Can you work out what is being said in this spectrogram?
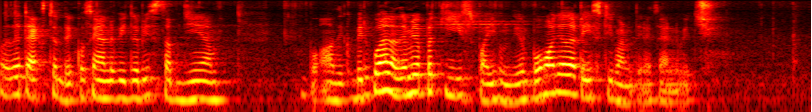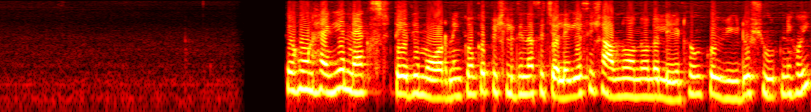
ਉਹਦਾ ਟੈਕਸਚਰ ਦੇਖੋ, ਸੈਂਡਵਿਚ ਦੇ ਵਿੱਚ ਸਬਜ਼ੀਆਂ ਆ ਦੇਖੋ, ਬਿਲਕੁਲ ਆ ਜਿਵੇਂ ਆਪਾਂ ਚੀਜ਼ ਪਾਈ ਹੁੰਦੀ ਹੈ ਬਹੁਤ ਜ਼ਿਆਦਾ ਟੇਸਟੀ ਬਣਦੇ ਨੇ ਸੈਂਡਵਿਚ। ਤੇ ਹੁਣ ਹੈਗੀ ਹੈ ਨੈਕਸਟ ਡੇ ਦੀ ਮਾਰਨਿੰਗ ਕਿਉਂਕਿ ਪਿਛਲੇ ਦਿਨ ਅਸੀਂ ਚਲੇ ਗਏ ਸੀ, ਸ਼ਾਮ ਨੂੰ ਆਉਂਦੇ ਆਉਂਦੇ ਲੇਟ ਹੋ ਗਏ ਕੋਈ ਵੀਡੀਓ ਸ਼ੂਟ ਨਹੀਂ ਹੋਈ।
